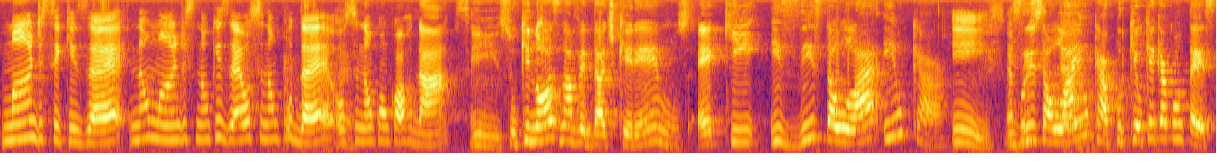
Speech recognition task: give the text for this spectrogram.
Mande se quiser, não mande se não quiser, ou se não puder, é. ou se não concordar. Sim. Isso. O que nós, na verdade, queremos é que exista o lá e o cá. Isso. É exista isso, o lá é. e o cá. Porque o que, que acontece?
